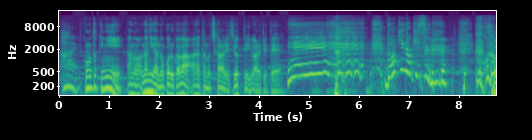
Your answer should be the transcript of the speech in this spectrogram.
はい。この時にあの何が残るかがあなたの力ですよって言われてて。えー、ドキドキする。子供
